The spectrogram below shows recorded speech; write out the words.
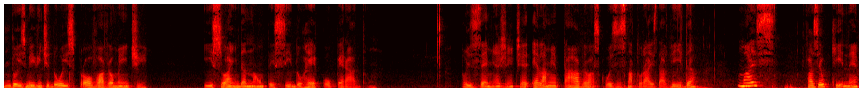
em 2022, provavelmente isso ainda não ter sido recuperado. Pois é, minha gente, é, é lamentável as coisas naturais da vida, mas fazer o que, né?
